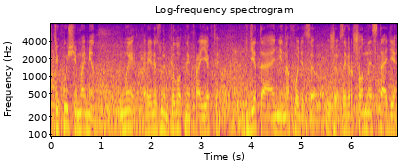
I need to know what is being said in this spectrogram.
В текущий момент мы реализуем пилотные проекты. Где-то они находятся уже в завершенной стадии,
